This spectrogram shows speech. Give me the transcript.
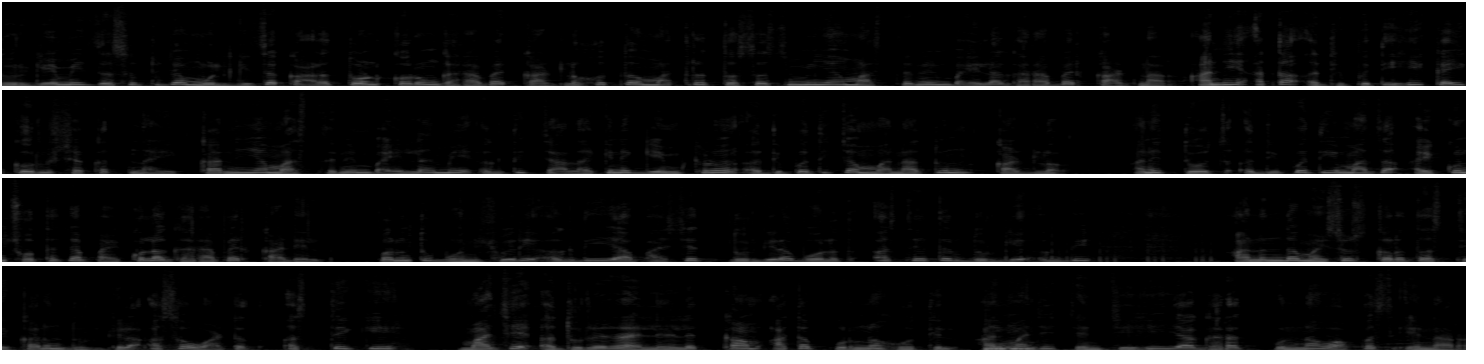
दुर्गे मी जसं तुझ्या मुलगीचं काळं तोंड करून घराबाहेर काढलं होतं मात्र तसंच मी या मास्तरीन बाईला घराबाहेर काढणार आणि आता अधिपतीही काही करू शकत नाही. कारण या मास्तरीन बाईला मी अगदी चालाकीने गेम खेळून अधिपतीच्या मनातून काढलं. आणि तोच अधिपती माझा ऐकून स्वतःच्या बायकोला घराबाहेर काढेल. परंतु भुवनेश्वरी अगदी या भाषेत दुर्गीला बोलत असते तर दुर्गी अगदी आनंद महसूस करत असते. कारण दुर्गीला असं वाटत असते की माझे अधुरे राहिलेले काम आता पूर्ण होतील आणि माझी चंचीही या घरात पुन्हा वापस येणार.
